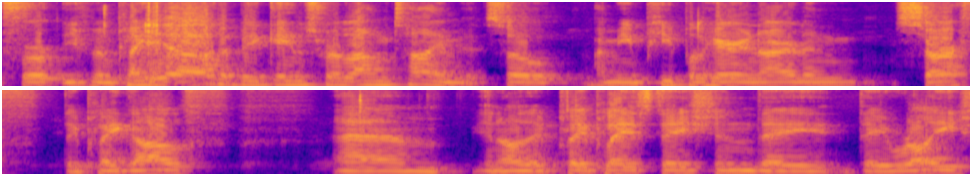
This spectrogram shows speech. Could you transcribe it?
for you've been playing yeah. a lot of big games for a long time. So I mean, people here in Ireland surf, they play golf. Um, you know, they play PlayStation, they they write,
